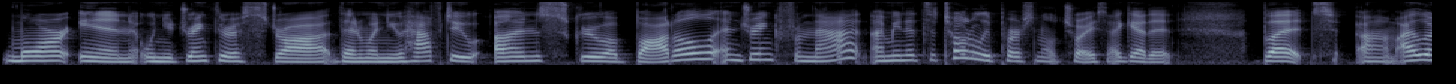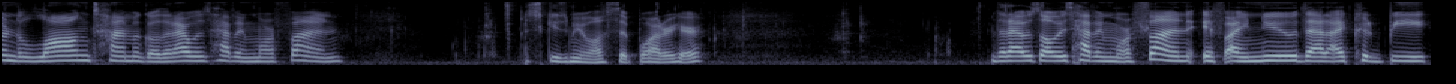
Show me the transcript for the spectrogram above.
more in when you drink through a straw than when you have to unscrew a bottle and drink from that. I mean, it's a totally personal choice. I get it. But um, I learned a long time ago that I was having more fun. Excuse me while I sip water here. That I was always having more fun if I knew that I could be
